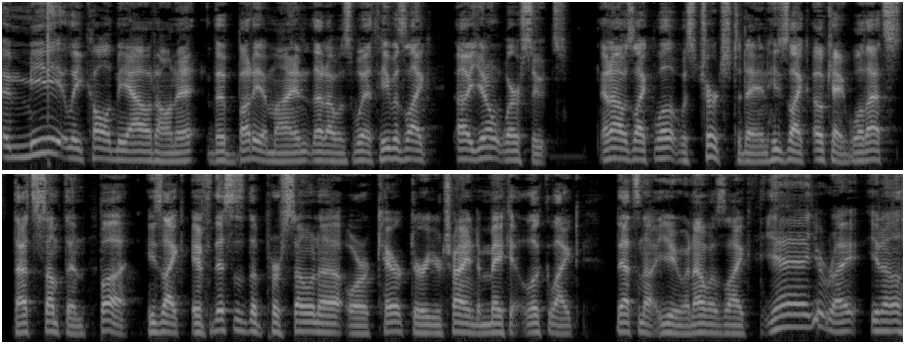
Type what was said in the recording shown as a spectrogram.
immediately called me out on it. The buddy of mine that I was with, he was like, uh, you don't wear suits. And I was like, well, it was church today. And he's like, okay, well, that's, that's something. But he's like, if this is the persona or character you're trying to make it look like, that's not you. And I was like, yeah, you're right. You know,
